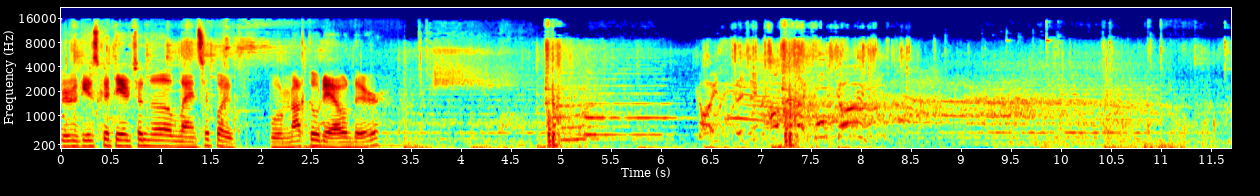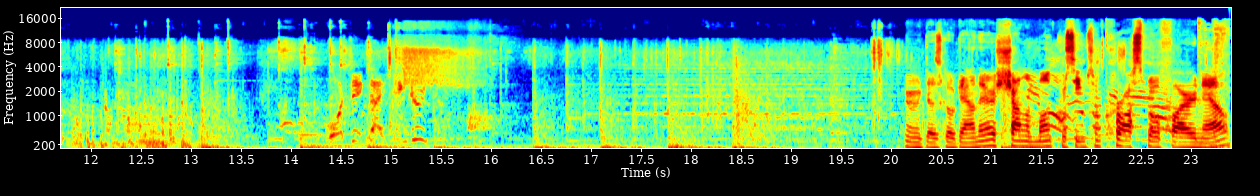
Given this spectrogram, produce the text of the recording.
Doing gains good damage on the Lancer, but will not go down there. Does go down there. Shaolin Monk receives some crossbow fire now.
